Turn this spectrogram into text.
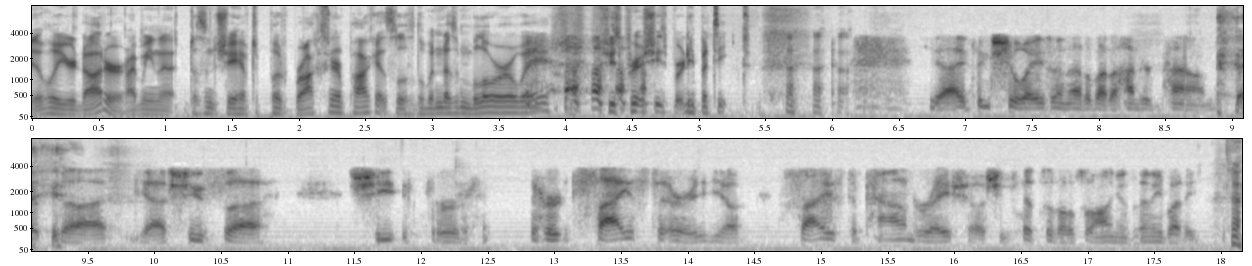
Yeah, well, your daughter. I mean, uh, doesn't she have to put rocks in her pocket so the wind doesn't blow her away? she's pretty. She's pretty petite. yeah, I think she weighs in at about hundred pounds. But uh, yeah, she's uh, she for her size to or you know size to pound ratio, she hits it as long as anybody.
